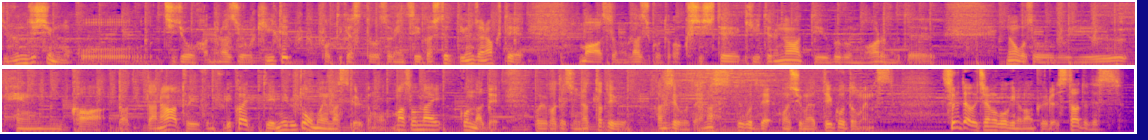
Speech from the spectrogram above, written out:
自分自身もこう地上波のラジオを聞いてポッドキャストをそれに追加してっていうんじゃなくてまあそのラジコとか駆使して聞いてるなっていう部分もあるのでなんかそういう変化だったなというふうに振り返ってみると思いますけれどもまあそんなこんなでこういう形になったという感じでございます。ということで今週もやっていこうと思います。それでは内山昂輝のワンクールスタートです。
